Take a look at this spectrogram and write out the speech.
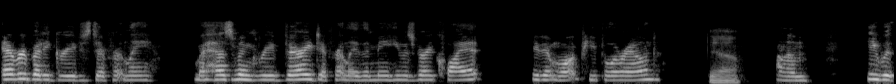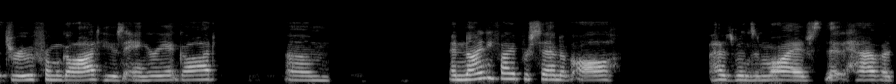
everybody grieves differently. My husband grieved very differently than me. He was very quiet. He didn't want people around. Yeah. Um, he withdrew from God. He was angry at God. Um, and 95% of all husbands and wives that have a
